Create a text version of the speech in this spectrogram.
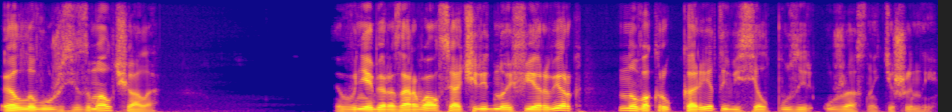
Элла в ужасе замолчала. В небе разорвался очередной фейерверк, но вокруг кареты висел пузырь ужасной тишины.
